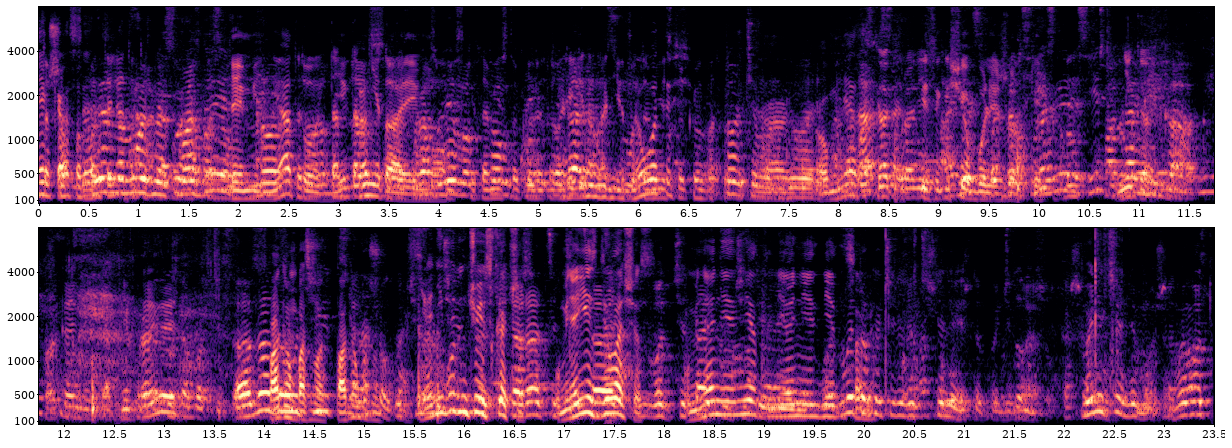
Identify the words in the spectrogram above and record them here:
не касается. Это можно смотреть. Для меня то не там, там нет проблема там есть это оригинала нет. Ну вот и все. То, чем А у меня список еще более жесткий. Никак. Пока никак не проверить. Потом посмотрим. Потом посмотрим. Я не буду ничего искать сейчас. У меня есть дела сейчас. У меня не, нет, я не, нет. Мы только через учителей это понимаем. Мы ничего не можем. Мы вот,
